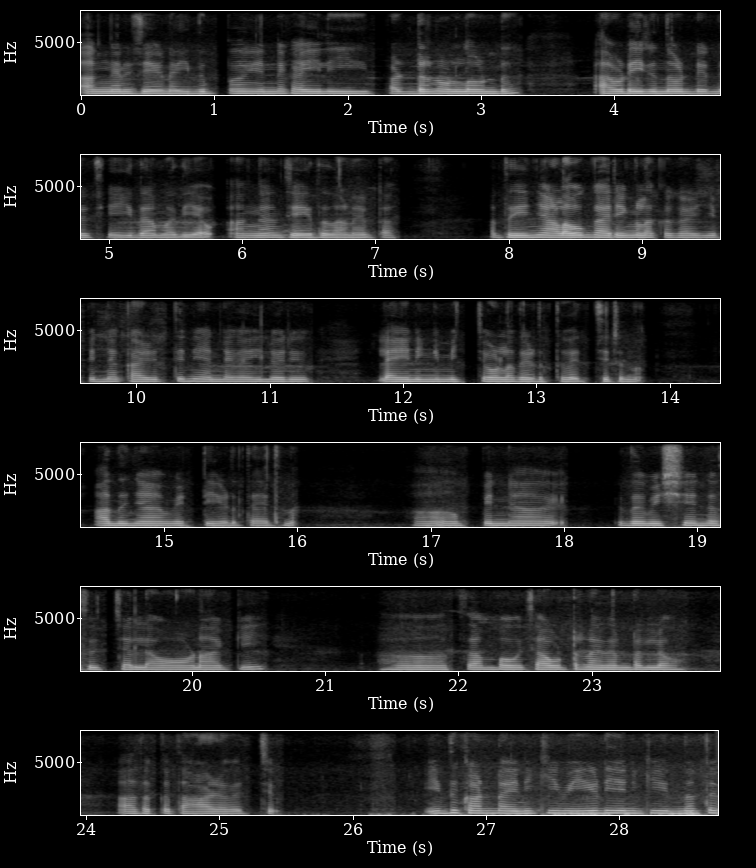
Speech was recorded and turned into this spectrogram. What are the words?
അങ്ങനെ ചെയ്യണം. ഇതിപ്പോൾ എന്റെ കയ്യിൽ ഈ ബട്ടൺ ഉള്ളതുകൊണ്ട് അവിടെ ഇരുന്നുകൊണ്ട് തന്നെ ചെയ്താൽ മതിയാവും. അങ്ങനെ ചെയ്തതാണ് കേട്ടോ. അത് കഴിഞ്ഞ് അളവും കാര്യങ്ങളൊക്കെ കഴിഞ്ഞ് പിന്നെ കഴുത്തിന് എന്റെ കയ്യിലൊരു ലൈനിങ് മിച്ചമുള്ളത് എടുത്ത് വെച്ചിരുന്നു. അത് ഞാൻ വെട്ടിയെടുത്തായിരുന്നു. പിന്നെ ഇത് മെഷീന്റെ സ്വിച്ചെല്ലാം ഓണാക്കി സംഭവം ചവിട്ടണ ഇതുണ്ടല്ലോ അതൊക്കെ താഴെ വെച്ച്. ഇത് കണ്ട എനിക്ക് വീഡിയോ എനിക്ക് ഇന്നത്തെ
